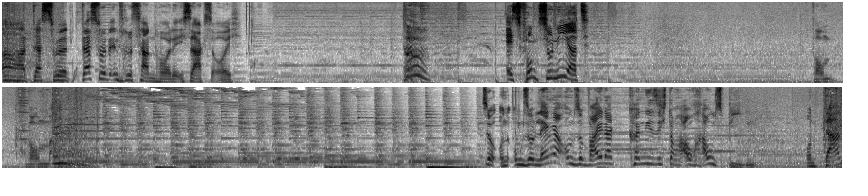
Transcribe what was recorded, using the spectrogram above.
Ah, oh, das wird, das wird interessant heute. Ich sag's euch. Es funktioniert! Warum, warum... So, und umso länger, umso weiter können die sich doch auch rausbiegen. Und dann...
